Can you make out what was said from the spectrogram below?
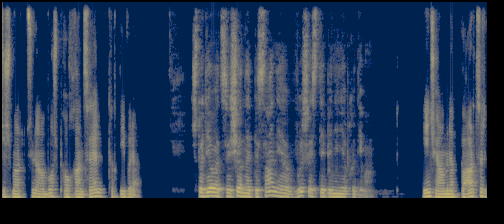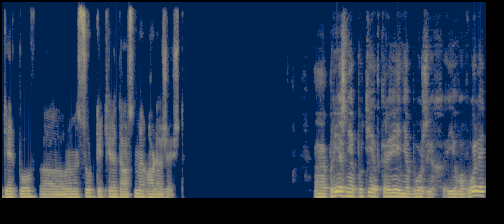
ճշմարտությունը ամբողջ փոխանցել թղթի վրա Что делает Священное Писание в высшей степени необходимым. ինչը ամենաբարձր կերպով ա, ուրեմն սուրբ գրքերը դարձնում է անհրաժեշտ Э, Прежние пути откровения Божьих и Его воли э,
